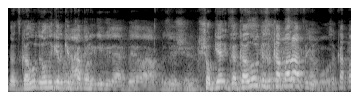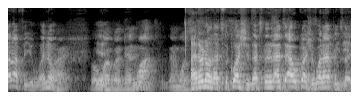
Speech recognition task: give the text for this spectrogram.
That's Galut, you only get to give not going to kapara. give you that bailout position. Shogeg, Galut is a kapara for you. It's a kapara for you, I know. Right. But, Yeah. what, but then what? Then what's I don't know. That's the question. That's the, that's our question. What happens then?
